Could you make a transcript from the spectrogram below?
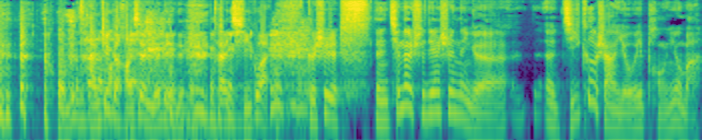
我们谈这个好像有点太奇怪。可是，嗯，前段时间是那个呃极客上有位朋友嘛，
